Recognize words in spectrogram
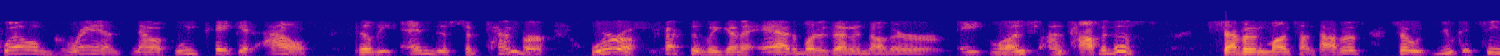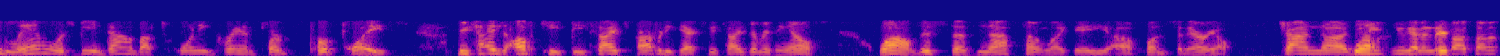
Twelve grand. Now if we take it out till the end of September, we're effectively going to add what is that another eight months on top of this, seven months on top of this. So you could see landlords being down about twenty grand per per place besides upkeep, besides property tax, besides everything else. Wow, this does not sound like a uh, fun scenario. John, uh, well, you, you, got any thoughts on it?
